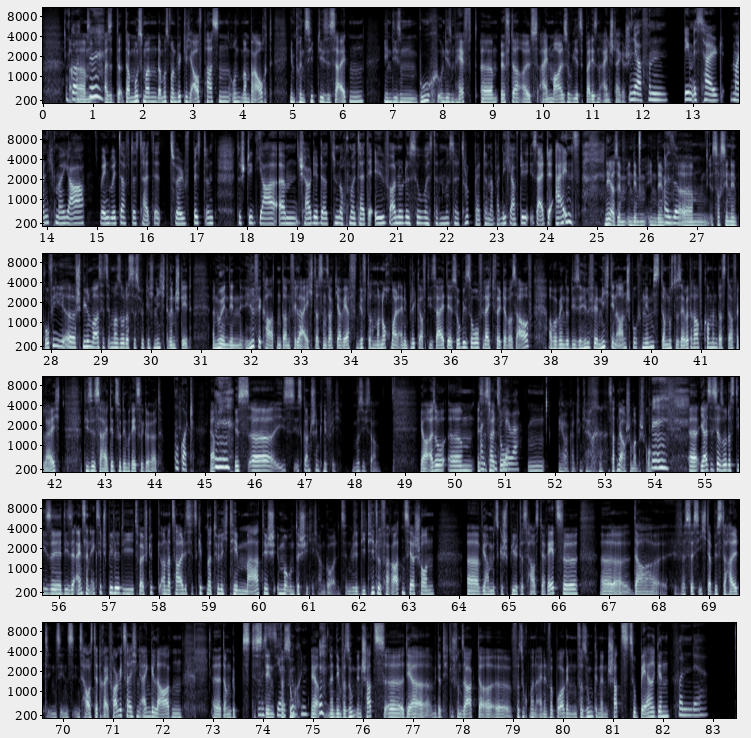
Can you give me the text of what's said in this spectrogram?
Oh. Ähm, also da, da muss man, da muss man wirklich aufpassen und man braucht im Prinzip diese Seiten in diesem Buch und diesem Heft ähm, öfter als einmal, so wie jetzt bei diesen Einsteigerspielen. Ja, von dem ist halt manchmal ja, wenn du jetzt auf der Seite 12 bist und da steht ja, ähm, schau dir dazu nochmal Seite 11 an oder sowas, dann musst du halt zurückblättern, aber nicht auf die Seite 1. Nee, also in dem, in dem, Also- ähm, sagst du, in den Profi-Spielen war es jetzt immer so, dass das wirklich nicht drin steht. Äh, Nur in den Hilfekarten dann vielleicht, dass man sagt, ja, werf, wirf doch mal nochmal einen Blick auf die Seite sowieso, vielleicht fällt dir was auf. Aber wenn du diese Hilfe nicht in Anspruch nimmst, dann musst du selber drauf kommen, dass da vielleicht diese Seite zu dem Rätsel gehört. Oh Gott. Ja, ist, äh, ist, ist ganz schön knifflig, muss ich sagen. Ja, also ähm, es Ganz ist halt so. clever. mh, ja, ganz schön clever. Das hatten wir auch schon mal besprochen. Äh, ja, es ist ja so, dass diese, diese einzelnen Exit-Spiele, die zwölf Stück an der Zahl, die es jetzt gibt, natürlich thematisch immer unterschiedlich angeordnet sind. Die Titel verraten es ja schon. Äh, wir haben jetzt gespielt das Haus der Rätsel. Äh, da, was weiß ich, da bist du halt ins, ins, ins Haus der drei Fragezeichen eingeladen. Äh, dann gibt's das, den, versunk ja, den versunkenen Schatz, äh, der, wie der Titel schon sagt, da äh, versucht man einen verborgenen, versunkenen Schatz zu bergen. Von der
